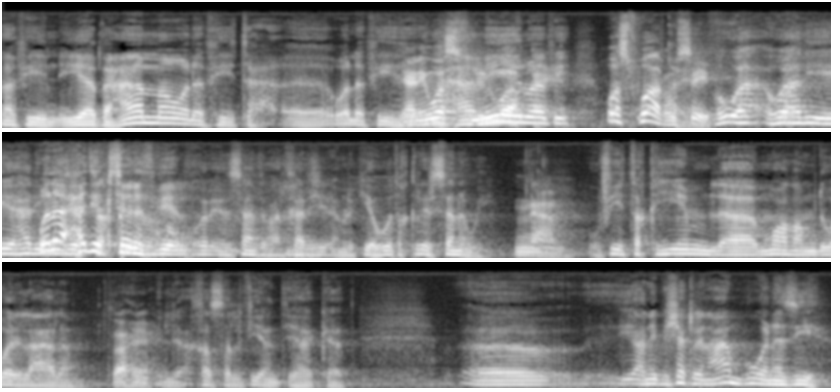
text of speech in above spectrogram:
ما في نيابة عامة ولا في تح ولا في يعني وصف للواقع ولا في وصف واقع يعني. هو هو هذه هذه ولا أحد يكترث به الإنسان تبع الخارجية الأمريكية هو تقرير سنوي. نعم. وفي تقييم لمعظم دول العالم. صحيح. اللي خاصة اللي فيها انتهاكات. آه يعني بشكل عام هو نزيه.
